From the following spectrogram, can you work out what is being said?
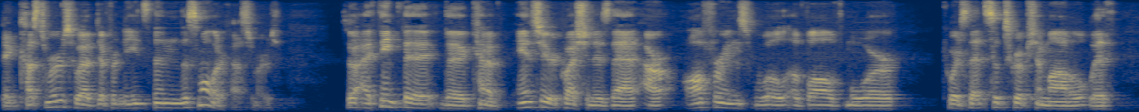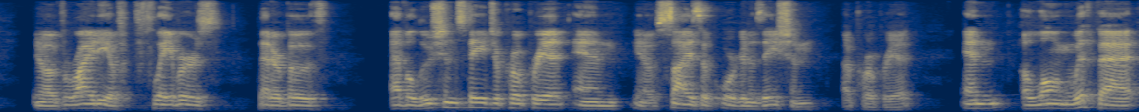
big customers who have different needs than the smaller customers. So i think the the kind of answer to your question is that our offerings will evolve more towards that subscription model with you know a variety of flavors that are both evolution stage appropriate and you know size of organization appropriate and along with that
